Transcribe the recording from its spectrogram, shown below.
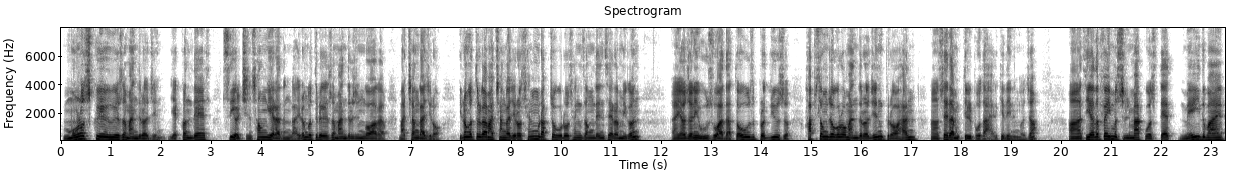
몰러스크에 의해서 만들어진 예컨대 씨얼친 성게라든가 이런 것들에 의해서 만들어진 거와 가- 마찬가지로 이런 것들과 마찬가지로 생물학적으로 생성된 세라믹은 아, 여전히 우수하다. Those produce 합성적으로 만들어진 그러한 어, 세라믹들보다 이렇게 되는 거죠. 아, the other famous remark was that made by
